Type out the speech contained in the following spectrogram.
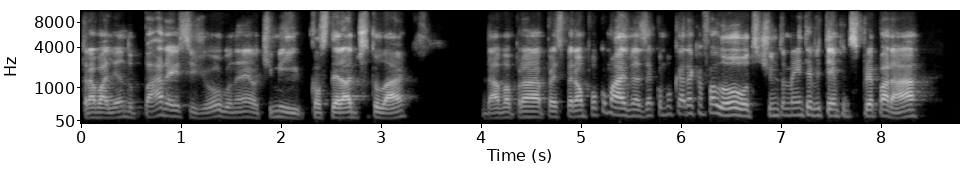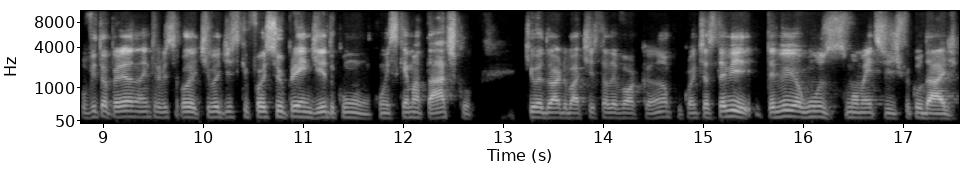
trabalhando para esse jogo, né? O time considerado titular, dava para esperar um pouco mais, mas é como o Careca falou, outro time também teve tempo de se preparar. O Vitor Pereira, na entrevista coletiva, disse que foi surpreendido com, com o esquema tático que o Eduardo Batista levou a campo. O Corinthians teve, teve alguns momentos de dificuldade,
